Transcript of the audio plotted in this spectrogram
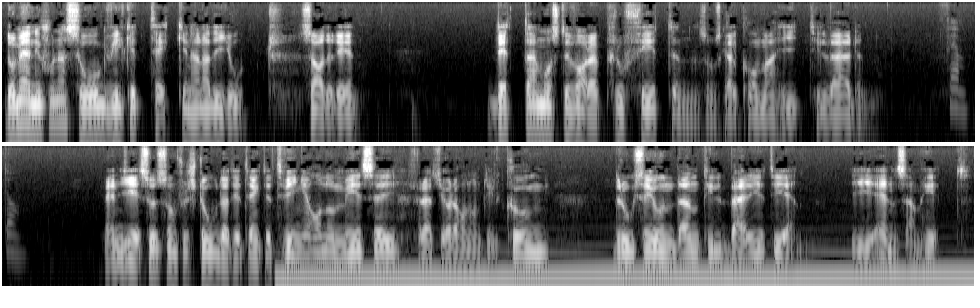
Då människorna såg vilket tecken han hade gjort sade de Detta måste vara profeten som skall komma hit till världen. 15. Men Jesus som förstod att de tänkte tvinga honom med sig för att göra honom till kung drog sig undan till berget igen i ensamhet.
